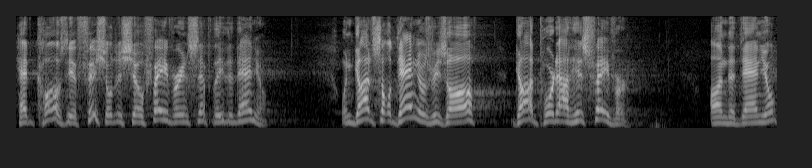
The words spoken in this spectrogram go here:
had caused the official to show favor and sympathy to Daniel. When God saw Daniel's resolve, God poured out his favor onto Daniel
